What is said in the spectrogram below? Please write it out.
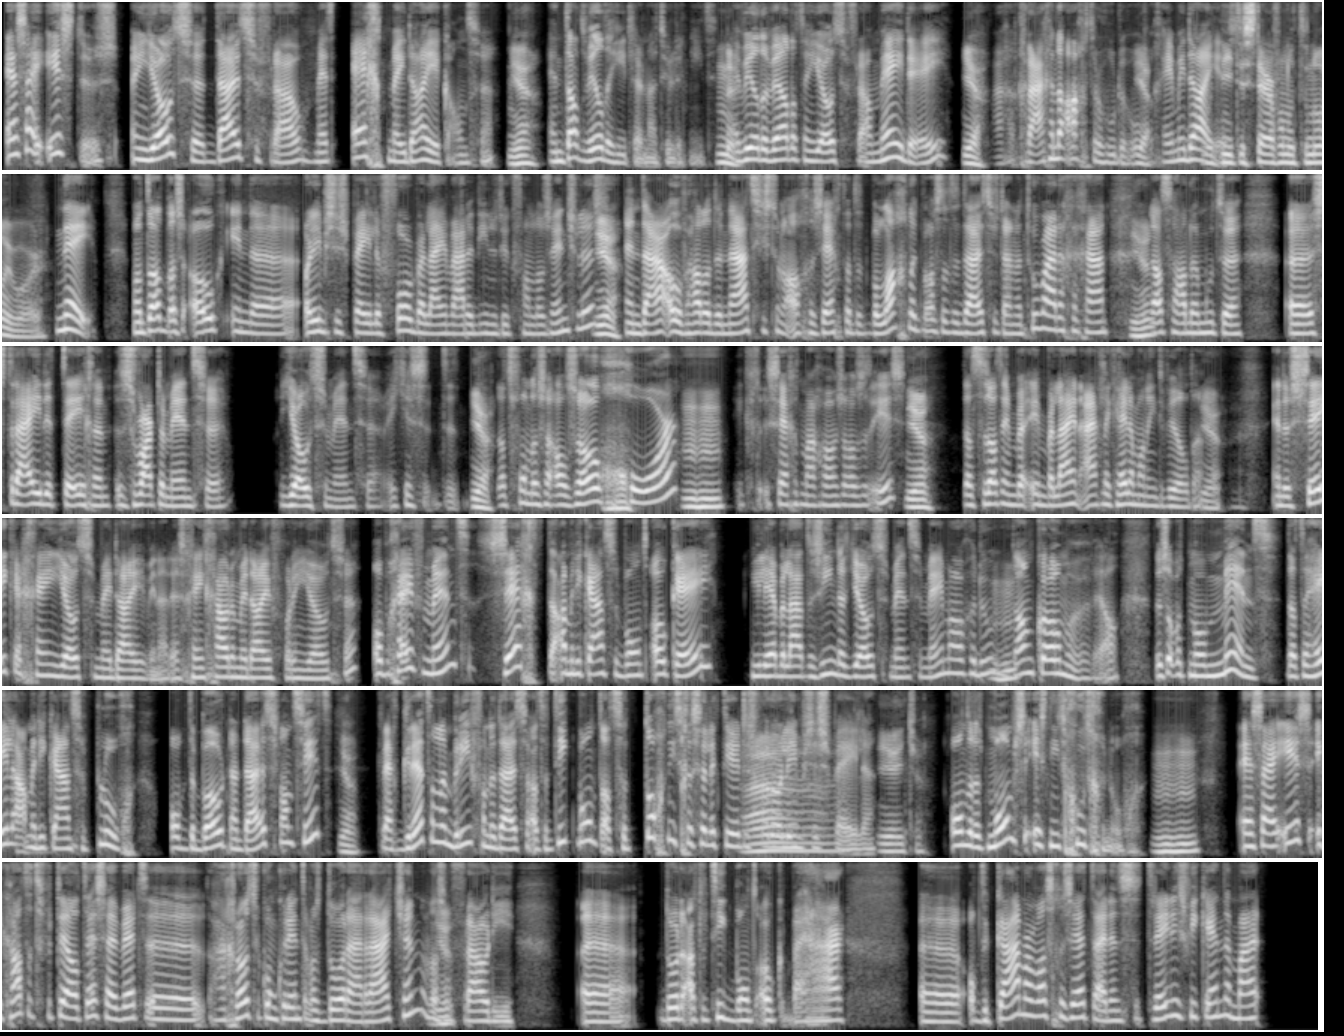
En zij is dus een Joodse Duitse vrouw met echt medaillekansen. Ja. En dat wilde Hitler natuurlijk niet. Nee. Hij wilde wel dat een Joodse vrouw meedeed, Ja. maar graag in de achterhoede, Ja. geen medailles. Niet de ster van het toernooi worden. Nee, want dat was ook in de Olympische Spelen voor Berlijn waren die natuurlijk van Los Angeles. Ja. En daarover hadden de nazi's toen al gezegd dat het belachelijk was dat de Duitsers daar naartoe waren gegaan. Ja. Dat ze hadden moeten eh, strijden tegen zwarte mensen, Joodse mensen. Weet je, Ja. dat vonden ze al zo goor. Mhm. Ik zeg het maar gewoon zoals het is. Ja. Dat ze dat in, in Berlijn eigenlijk helemaal niet wilden. Ja. En dus zeker geen Joodse medaillewinnaar. Er is geen gouden medaille voor een Joodse. Op een gegeven moment zegt de Amerikaanse bond: Oké, jullie hebben laten zien dat Joodse mensen mee mogen doen. Mhm. Dan komen we wel. Dus op het moment dat de hele Amerikaanse ploeg op de boot naar Duitsland zit, Ja. krijgt Gretel een brief van de Duitse Atletiekbond dat ze toch niet geselecteerd is voor de Ah, Olympische Spelen. Jeetje. Onder het mom, ze is niet goed genoeg. Mhm. En zij is, ik had het verteld, hè, zij werd, eh, haar grootste concurrente was Dora Raatjen. Dat was Ja. een vrouw die door de Atletiekbond ook bij haar eh, op de kamer was gezet tijdens de trainingsweekenden. Maar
